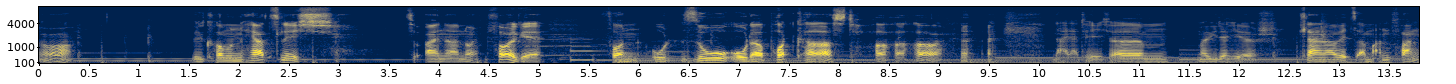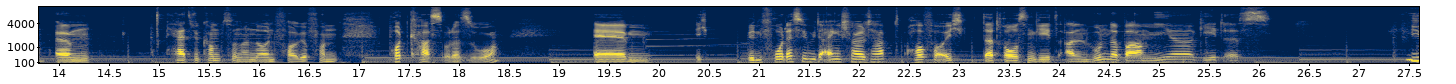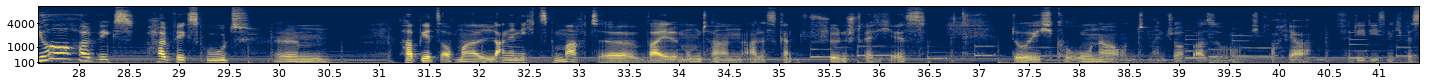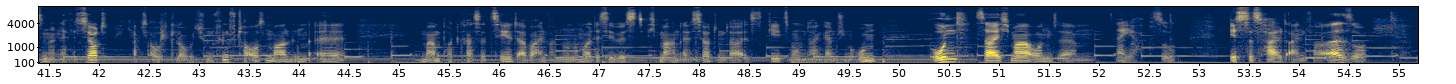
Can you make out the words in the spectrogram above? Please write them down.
Ja, willkommen herzlich zu einer neuen Folge von So oder Podcast. Hahaha. Nein, natürlich. Ähm, mal wieder hier. Kleiner Witz am Anfang. Ähm, herzlich willkommen zu einer neuen Folge von Podcast oder so. Ähm, ich bin froh, dass ihr wieder eingeschaltet habt. Hoffe, euch da draußen geht allen wunderbar. Mir geht es ja halbwegs, halbwegs gut. Ähm, hab jetzt auch mal lange nichts gemacht, äh, weil momentan alles ganz schön stressig ist durch Corona und mein Job. Also ich mache ja, für die, die es nicht wissen, ein FSJ. Ich habe es auch, glaube ich, schon 5000 Mal in, äh, in meinem Podcast erzählt, aber einfach nur nochmal, dass ihr wisst, ich mache ein FSJ und da geht es momentan ganz schön rum. Rund, sag ich mal. Und ähm, naja, so ist es halt einfach. Also,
